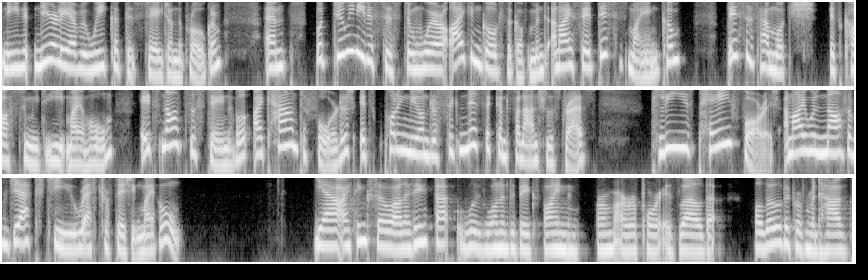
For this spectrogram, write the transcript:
nearly every week at this stage on the program. Um, but do we need a system where I can go to the government and I say, "This is my income. This is how much it's costing me to heat my home. It's not sustainable. I can't afford it. It's putting me under significant financial stress. Please pay for it, and I will not object to you retrofitting my home. Yeah, I think so. And I think that was one of the big findings from our report as well that although the government have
